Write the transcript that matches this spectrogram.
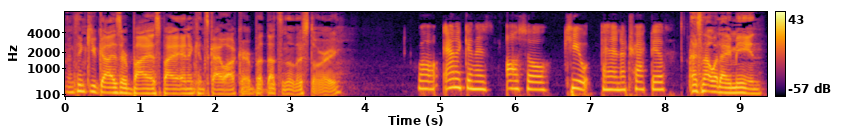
I think you guys are biased by Anakin Skywalker, but that's another story. Well, Anakin is also cute and attractive. That's not what I mean.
